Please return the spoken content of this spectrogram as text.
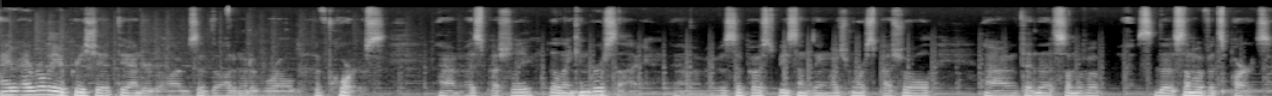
I, I really appreciate the underdogs of the automotive world, of course, um, especially the Lincoln Versailles. Um, it was supposed to be something much more special uh, than the sum of a, the sum of its parts.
